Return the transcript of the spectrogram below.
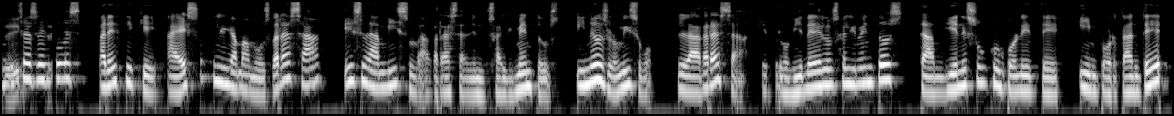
Muchas veces parece que a eso que le llamamos grasa es la misma grasa de los alimentos y no es lo mismo. La grasa que proviene de los alimentos también es un componente importante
